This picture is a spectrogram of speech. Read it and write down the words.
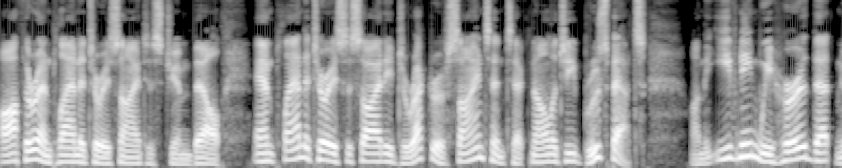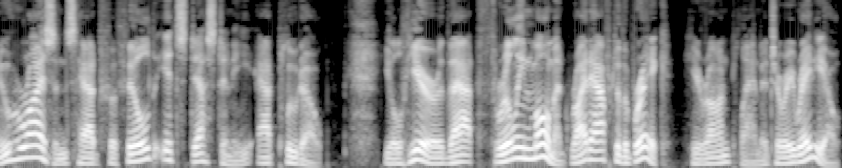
author and planetary scientist Jim Bell, and Planetary Society Director of Science and Technology Bruce Betts. On the evening, we heard that New Horizons had fulfilled its destiny at Pluto. You'll hear that thrilling moment right after the break here on Planetary Radio.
